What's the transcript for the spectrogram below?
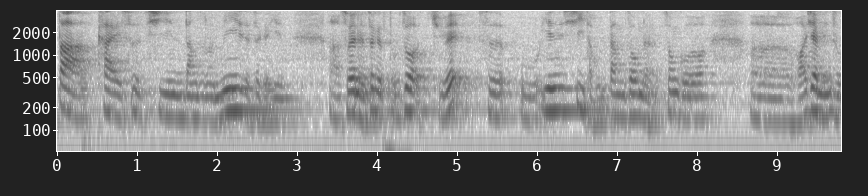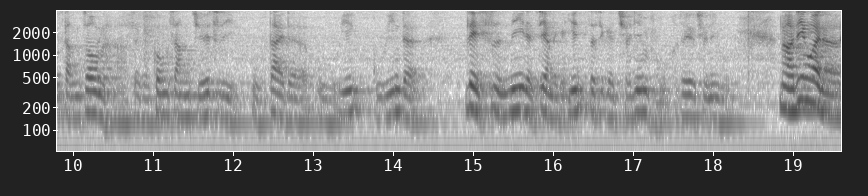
大概是七音当中的咪的这个音，啊，所以呢，这个读作绝是五音系统当中的中国，呃，华夏民族当中呢，啊，这个宫商角徵羽古代的五音古音的类似咪的这样的一个音，这是一个全音符，这个全音符。那另外呢，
